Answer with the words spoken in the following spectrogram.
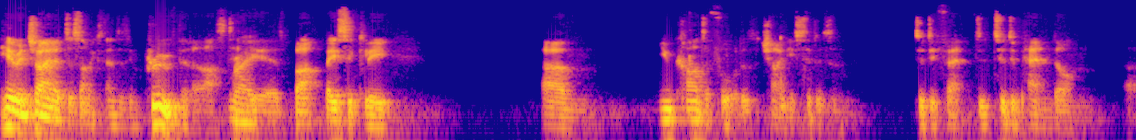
here in China to some extent has improved in the last 10 Right. years, but basically um, you can't afford as a Chinese citizen to, defend, to, to depend on um,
